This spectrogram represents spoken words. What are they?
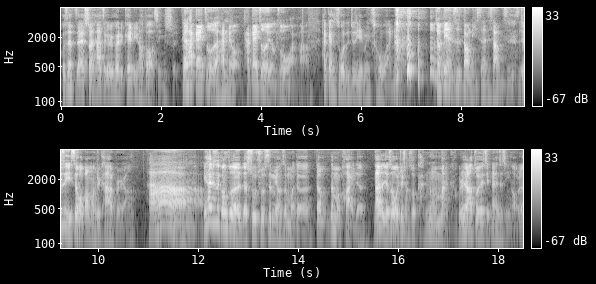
或者只在算他这个月可以可以领到多少薪水。可是他该做的还没有，他该做的有做完吗？他该做的就是也没做完呢，就变成是到你身上是不是？就是也是我帮忙去 cover 啊。啊，因为他就是工作的输出是没有这么的那那么快的，然后有时候我就想说，看那么慢，我就让他做一些简单的事情好了，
